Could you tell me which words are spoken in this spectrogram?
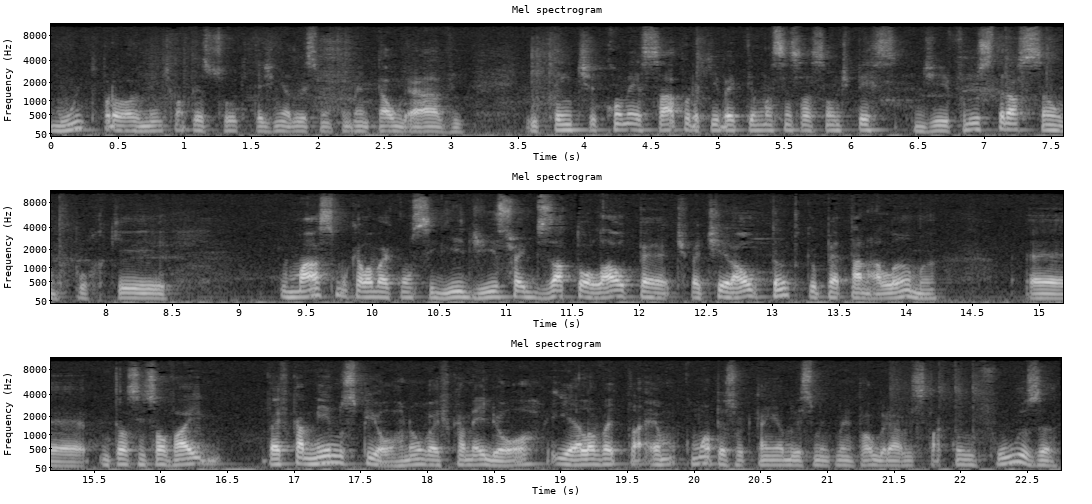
Muito provavelmente uma pessoa que esteja em adoecimento mental grave e tente começar por aqui vai ter uma sensação de, de frustração, porque o máximo que ela vai conseguir disso é desatolar o pé, tipo, é tirar o tanto que o pé está na lama. É, então, assim, só vai vai ficar menos pior, não vai ficar melhor, e ela vai estar, tá, é, como uma pessoa que está em adoecimento mental grave está confusa,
